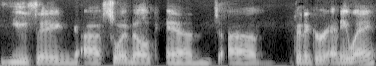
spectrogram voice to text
using uh, soy milk and um, vinegar anyway.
